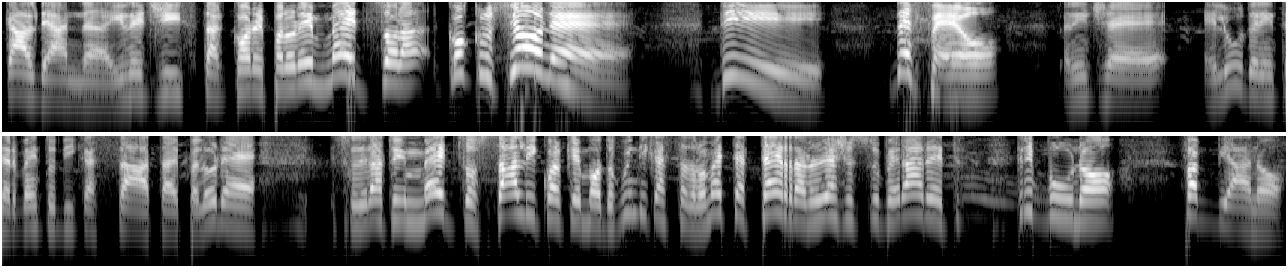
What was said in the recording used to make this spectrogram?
Caldean, il regista, ancora il pallone in mezzo, la conclusione di De Feo. La Ninja elude l'intervento di Cassata, il pallone è scoderato in mezzo, sale in qualche modo, quindi Cassata lo mette a terra, non riesce a superare tri Tribuno. Fabiano,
